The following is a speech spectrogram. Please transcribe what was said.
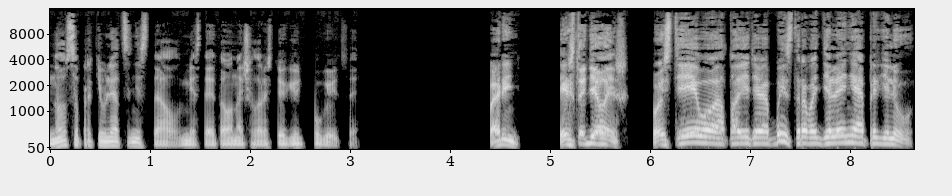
но сопротивляться не стал, вместо этого начал расстегивать пуговицы. «Парень, ты что делаешь? Пусти его, а то я тебя быстро в отделение определю!»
